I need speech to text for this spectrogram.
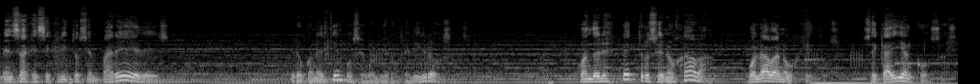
mensajes escritos en paredes, pero con el tiempo se volvieron peligrosas. Cuando el espectro se enojaba, volaban objetos, se caían cosas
